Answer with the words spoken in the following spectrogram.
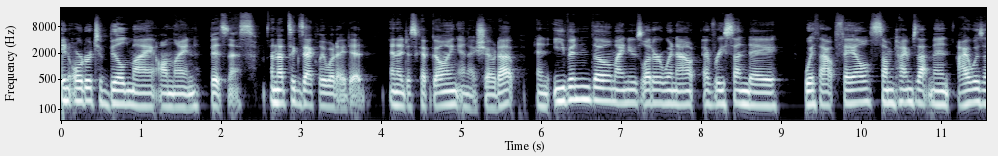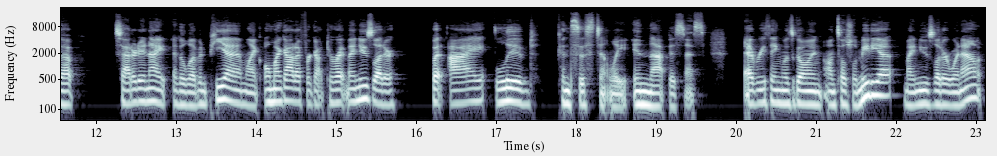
in order to build my online business. And that's exactly what I did. And I just kept going and I showed up. And even though my newsletter went out every Sunday without fail, sometimes that meant I was up Saturday night at 11 p.m., like, oh my God, I forgot to write my newsletter. But I lived consistently in that business. Everything was going on social media. My newsletter went out.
